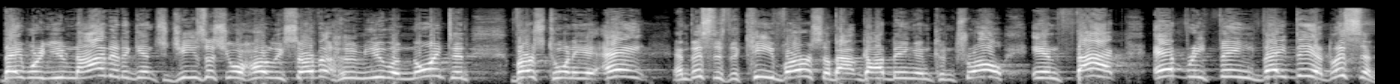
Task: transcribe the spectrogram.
They were united against Jesus, your holy servant, whom you anointed. Verse 28, and this is the key verse about God being in control. In fact, everything they did, listen,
